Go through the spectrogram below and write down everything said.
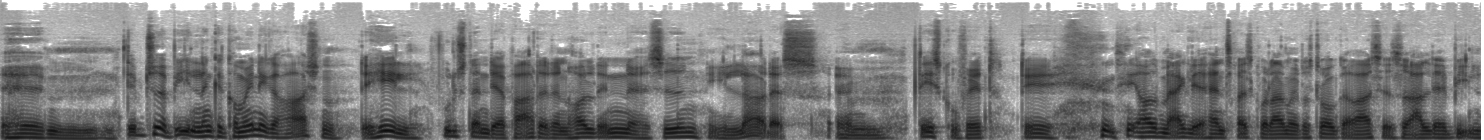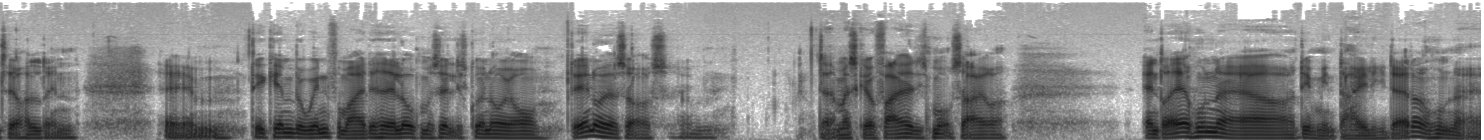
Øhm, det betyder, at bilen den kan komme ind i garagen. Det er helt fuldstændig aparte. Den holdt inde øh, siden i lørdags. Øhm, det er sgu fedt. Det, det er også mærkeligt at have en 60 kvadratmeter stor garage, så aldrig er bilen til at holde derinde. Øhm, det er kæmpe win for mig. Det havde jeg lovet mig selv, det skulle jeg nå i år. Det er noget jeg så også. Øhm, der, man skal jo fejre de små sejre. Andrea, hun er, det er min dejlige datter, hun er,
